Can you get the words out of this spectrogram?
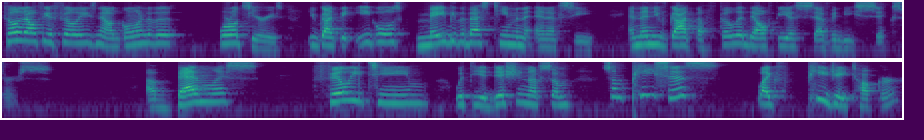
Philadelphia Phillies now going to the World Series. You've got the Eagles, maybe the best team in the NFC. And then you've got the Philadelphia 76ers. A Benless Philly team with the addition of some some pieces like PJ Tucker.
